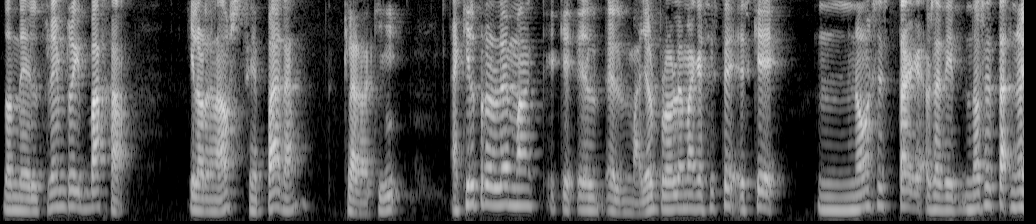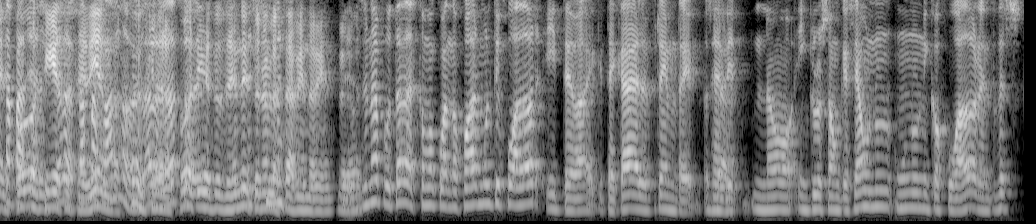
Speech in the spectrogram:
donde el frame rate baja y el ordenador se para, Claro, aquí aquí el problema, que el, el mayor problema que existe es que no se está, o sea, no se está, no el está pa- juego el- sigue claro, está sucediendo. pasando, claro, el juego sigue es- sucediendo y tú no lo una- estás viendo bien. pero- es una putada, es como cuando juegas multijugador y te, va- te cae el frame rate. O sea, Claro. no, incluso aunque sea un, un único jugador. Entonces,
